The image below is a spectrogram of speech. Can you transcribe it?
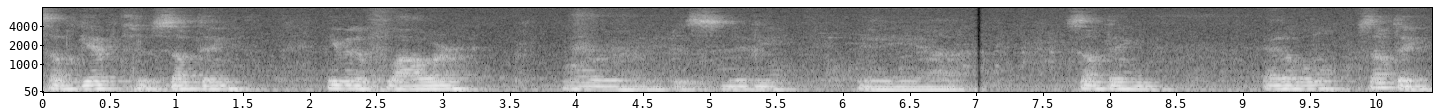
some gift or something, even a flower, or just maybe a uh, something edible, something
